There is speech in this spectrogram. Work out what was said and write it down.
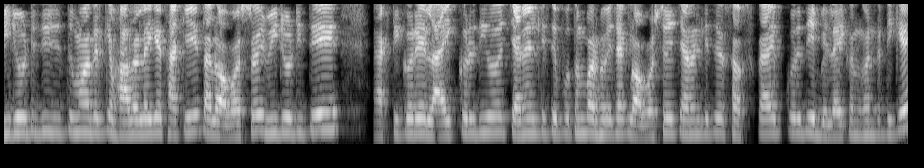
ভিডিওটি যদি তোমাদেরকে ভালো লেগে থাকে, তাহলে অবশ্যই ভিডিওটিতে একটি করে লাইক করে দিও। চ্যানেলটিতে প্রথমবার হয়ে থাকলে অবশ্যই চ্যানেলটিতে সাবস্ক্রাইব করে দিয়ে বেল আইকন ঘন্টাটিকে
